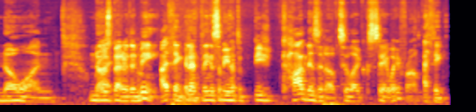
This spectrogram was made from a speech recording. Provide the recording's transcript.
no one knows Right. better than me. I think and I think it's something you have to be cognizant of to like stay away from. I think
